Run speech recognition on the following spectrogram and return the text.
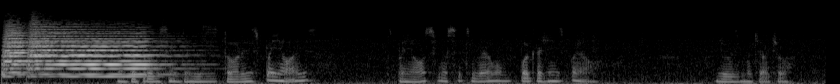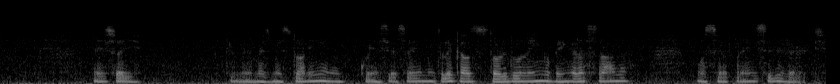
Então para você entender as histórias espanhóis. Espanhol se você tiver uma bagagem em espanhol. Deus, tchau, tchau. É isso aí. Terminei mais uma historinha, né? Conheci essa aí, muito legal. Essa história do Lingo, bem engraçada. Você aprende e se diverte.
